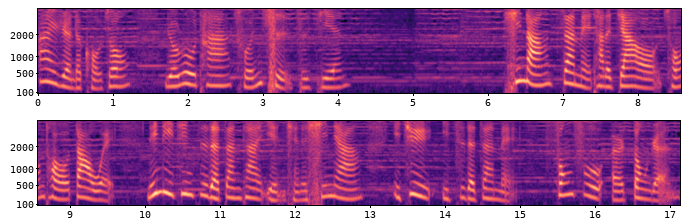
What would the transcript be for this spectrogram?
爱人的口中，流入他唇齿之间。新郎赞美他的佳偶，从头到尾淋漓尽致地赞叹眼前的新娘。一句一字的赞美，丰富而动人。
